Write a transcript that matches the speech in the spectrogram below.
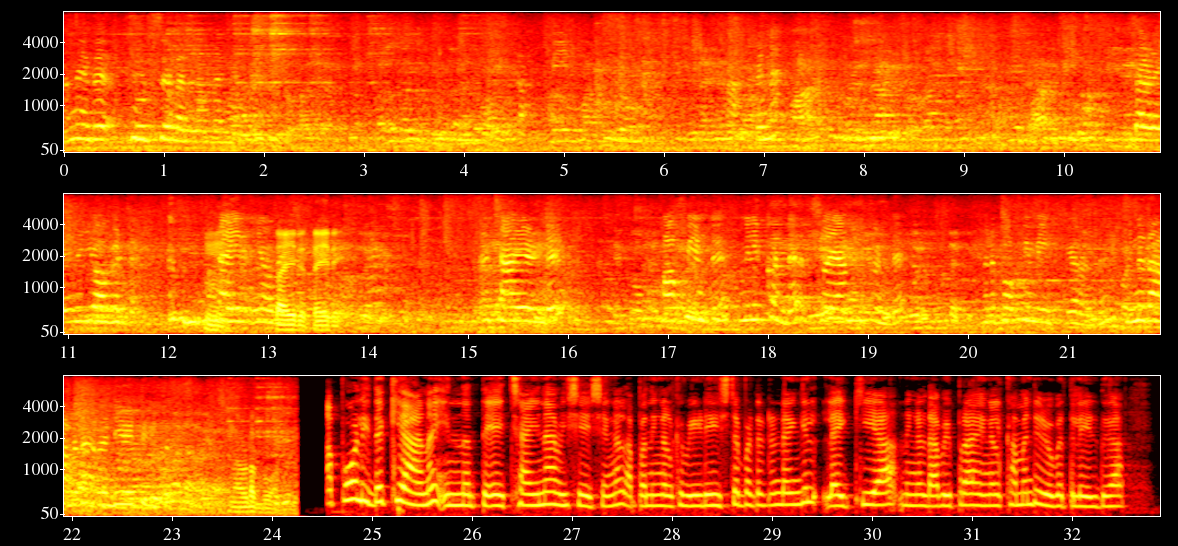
അങ്ങനെ ഇത് ഫ്രൂട്ട്സുകളെല്ലാം പിന്നെ? തൈര് യോഗട്ട്. തൈര് തൈര്. ചായ ഉണ്ട് കോഫി ഉണ്ട് മിൽക്ക് ഉണ്ട് സോയാ മിൽക്ക് ഉണ്ട് പിന്നെ കോഫി മേക്കർ ഉണ്ട് പിന്നെ ഇത് അവിടെ റെഡി ആയിട്ട് കിട്ടും അവിടെ പോവാം. അപ്പോൾ ഇതൊക്കെയാണ് ഇന്നത്തെ ചൈന വിശേഷങ്ങൾ. അപ്പോൾ നിങ്ങൾക്ക് വീഡിയോ ഇഷ്ടപ്പെട്ടിട്ടുണ്ടെങ്കിൽ ലൈക്ക് ചെയ്യുക നിങ്ങളുടെ അഭിപ്രായങ്ങൾ കമന്റ് രൂപത്തിൽ എഴുതുക.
